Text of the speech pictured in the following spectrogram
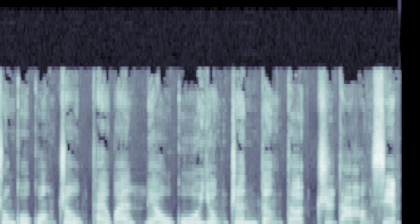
中国广州、台湾、辽国永贞等的直达航线。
